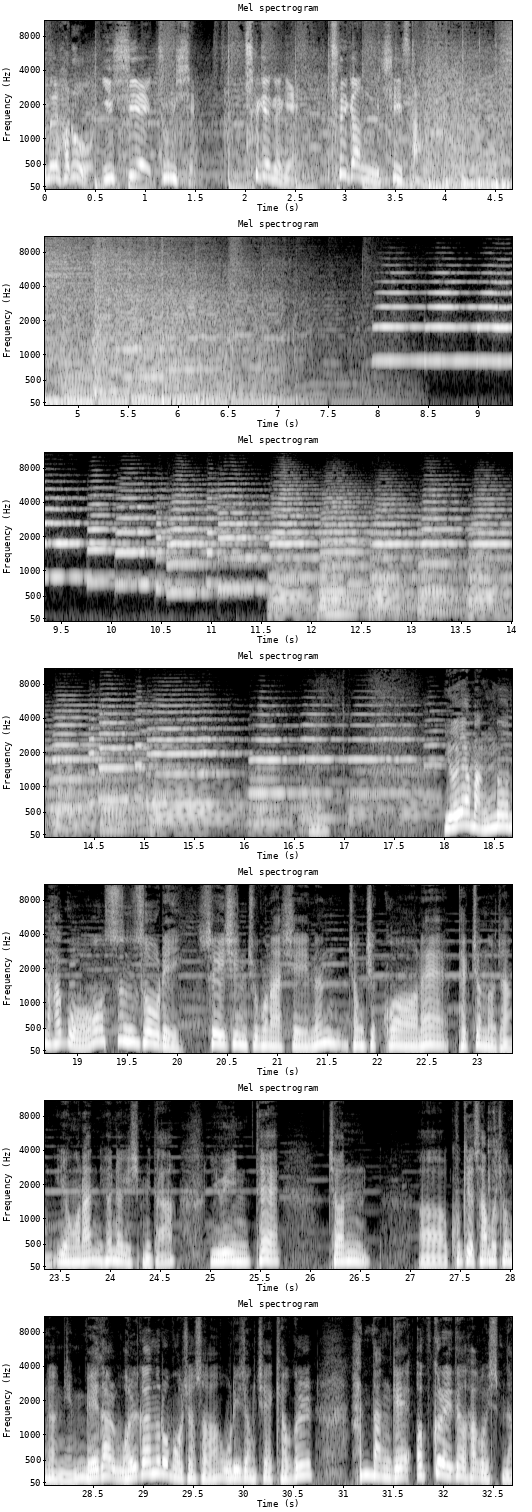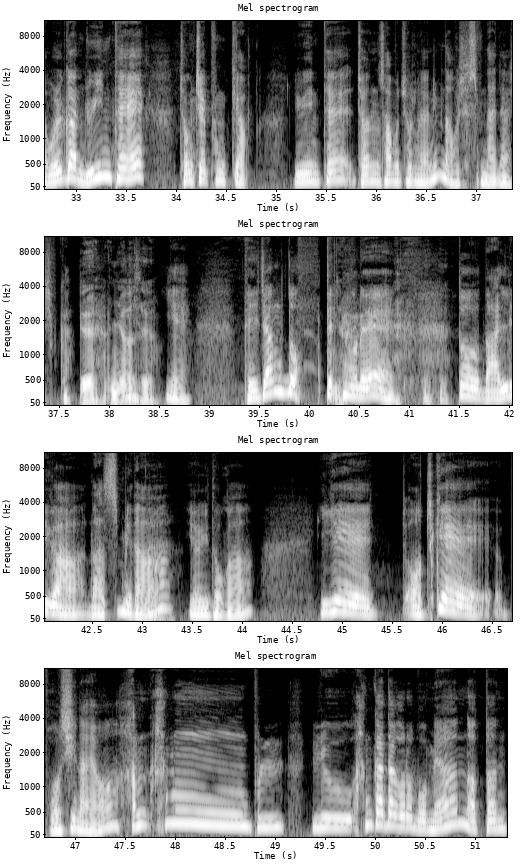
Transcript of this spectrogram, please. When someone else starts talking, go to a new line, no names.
오늘 하루 이슈의 중심 최경영의 최강 시사.
여야 막론하고 쓴소리 쇄신 주문하시는 정치권의 백전노장 영원한 현역이십니다. 유인태 전 어, 국회 사무총장님 매달 월간으로 모셔서 우리 정치의 격을 한 단계 업그레이드하고 있습니다. 월간 유인태의 정치 품격 유인태 전 사무총장님 나오셨습니다. 안녕하십니까?
예, 안녕하세요.
예. 대장동 때문에 또 난리가 났습니다. 네. 여의도가. 이게 어떻게 보시나요? 한, 한 분류, 한 가닥으로 보면 어떤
